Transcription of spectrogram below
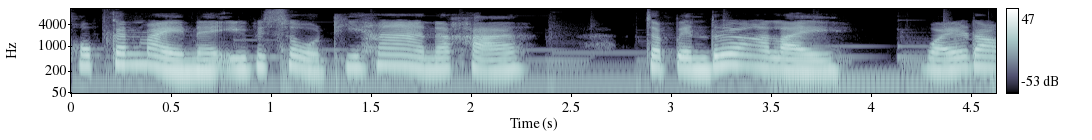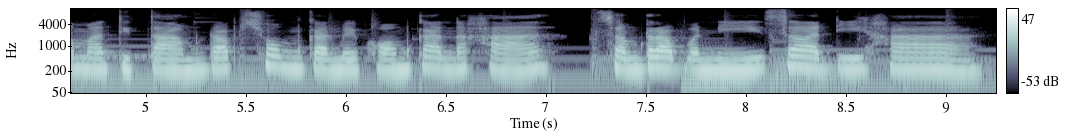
พบกันใหม่ใน episode ที่ 5 นะคะ จะเป็นเรื่องอะไร ไว้เรามาติดตามรับชมกันไปพร้อมกันนะคะสำหรับวันนี้ สวัสดีค่ะ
